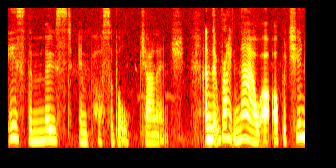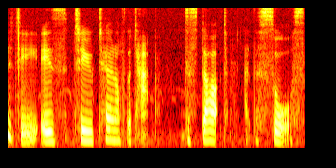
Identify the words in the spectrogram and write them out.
is the most impossible challenge. And that right now our opportunity is to turn off the tap, to start at the source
